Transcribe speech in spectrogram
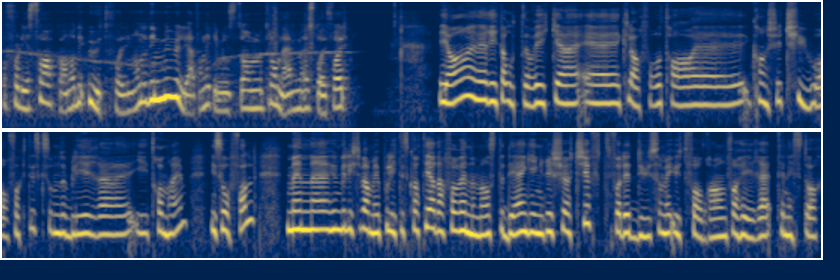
og for de sakene og de utfordringene og de mulighetene ikke minst som Trondheim står for. Ja, Rita Ottervik er klar for å ta eh, kanskje 20 år, faktisk, som det blir eh, i Trondheim, i så fall. Men eh, hun vil ikke være med i Politisk kvarter, derfor vender vi oss til deg, Ingrid Skjøtskift, for det er du som er utfordreren for Høyre til neste år.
